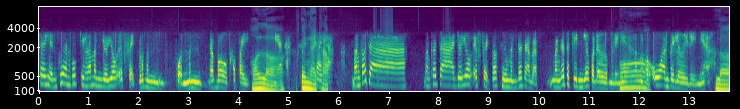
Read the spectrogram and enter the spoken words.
เคยเห็นเพื่อนเขากินแล้วมัน yoyo effect แล้วมันผลมัน double เข้าไปอ๋อเหรอ เนี่ยค่ะเป็นไงใช่ครับค่ะมันก็จะมันก็จะ yoyo effect ก็คือมันก็จะแบบมันก็จะกินเยอะกว่าเดิมอะไรเงี้ยอ๋อแล้วมันก็อ้วนไปเลยอะไรเงี้ยเหรอ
